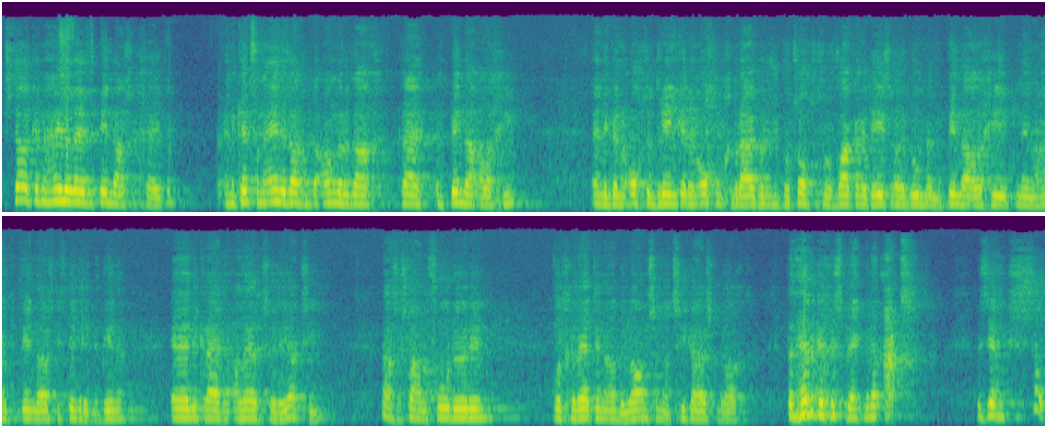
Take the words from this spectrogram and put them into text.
Stel, ik heb mijn hele leven pinda's gegeten. En ik heb van de ene dag op de andere dag krijg ik een pinda-allergie. En ik ben een ochtenddrinker en een ochtendgebruiker, dus ik word ochtends vroeg wakker. Het eerste wat ik doe met mijn pinda-allergie, ik neem een handje pinda's, die flikker ik naar binnen. En ik krijg een allergische reactie. Nou, ze slaan de voordeur in, wordt gered in een ambulance, naar het ziekenhuis gebracht. Dan heb ik een gesprek met een arts. Dan zeg ik, zo,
